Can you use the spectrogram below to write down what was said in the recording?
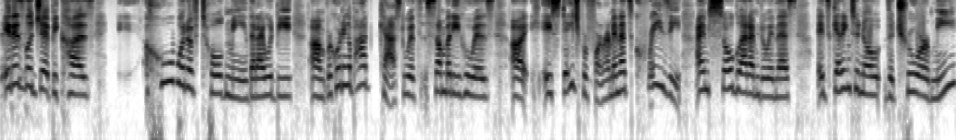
It is legit because who would have told me that I would be um, recording a podcast with somebody who is uh, a stage performer? I mean, that's crazy. I am so glad I'm doing this. It's getting to know the truer me,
